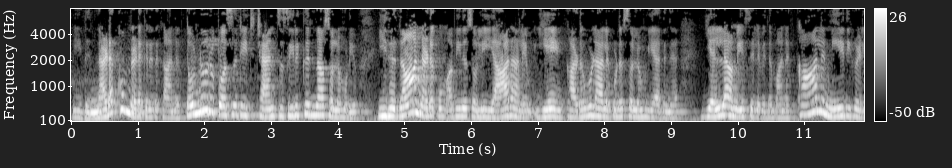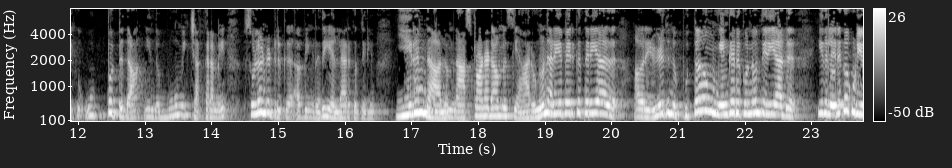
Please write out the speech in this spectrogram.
இது நடக்கும் நடக்கிறதுக்கான தொண்ணூறு பர்சன்டேஜ் சான்சஸ் இருக்குன்னு தான் சொல்ல முடியும். முடியும். இதுதான் நடக்கும் அப்படின்னு சொல்லி யாராலையும் ஏன் கடவுளால கூட சொல்ல முடியாதுங்க. எல்லாமே சில விதமான கால நியதிகளுக்கு உட்பட்டு தான் இந்த பூமி சக்கரமே சுழண்டுட்டு இருக்கு அப்படிங்கிறது எல்லாருக்கும் தெரியும். இருந்தாலும் நாஸ்ட்ராடடாமஸ் யாருன்னு நிறைய பேருக்கு தெரியாது. அவர் எழுதின புத்தகம் எங்க இருக்குன்னு தெரியாது. இதுல இருக்கக்கூடிய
